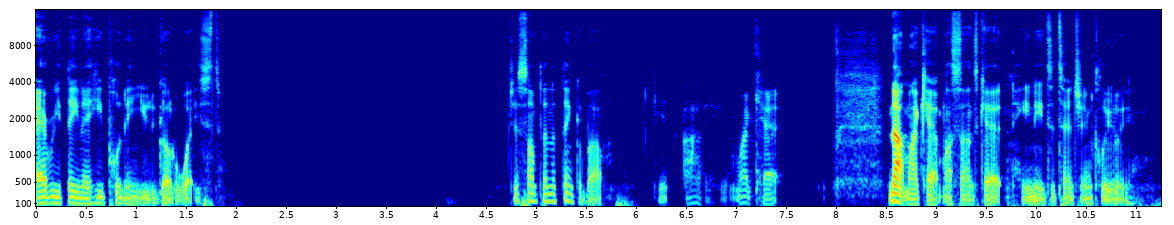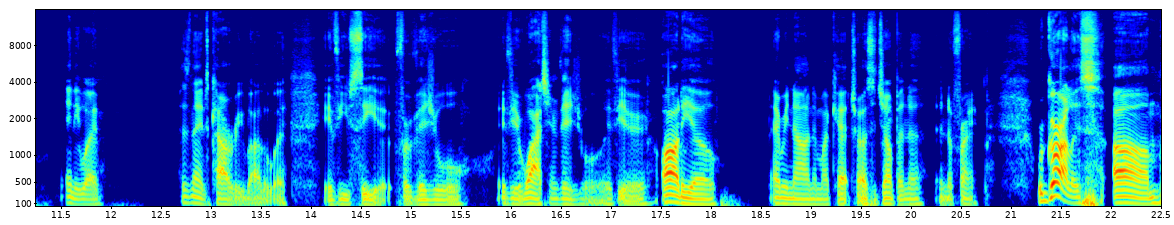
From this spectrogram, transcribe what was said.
everything that he put in you to go to waste? Just something to think about. Get out of here. My cat. Not my cat, my son's cat. He needs attention, clearly. Anyway. His name's Kyrie, by the way. If you see it for visual, if you're watching visual, if you're audio, every now and then my cat tries to jump in the in the frame. Regardless, um,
